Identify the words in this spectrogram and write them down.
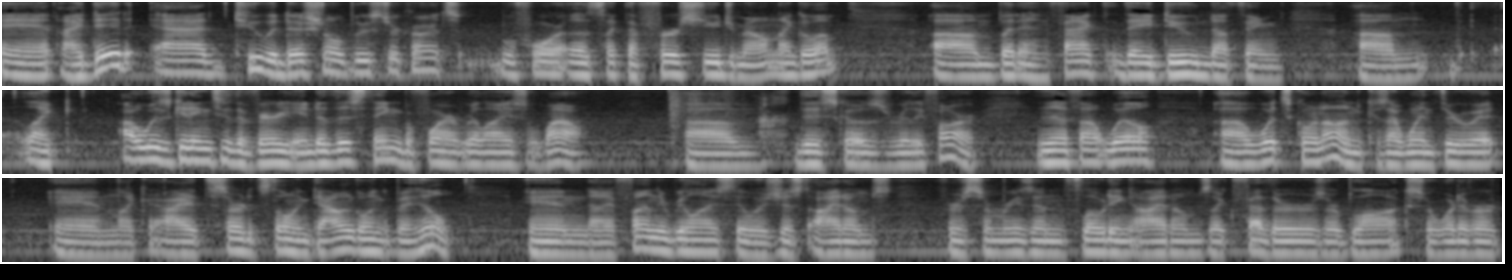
and I did add two additional booster carts before. It's like the first huge mountain I go up, um, but in fact, they do nothing. Um, like I was getting to the very end of this thing before I realized, wow, um, this goes really far. And then I thought, well, uh, what's going on? Because I went through it and like I had started slowing down going up a hill and I finally realized it was just items. For some reason floating items like feathers or blocks or whatever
